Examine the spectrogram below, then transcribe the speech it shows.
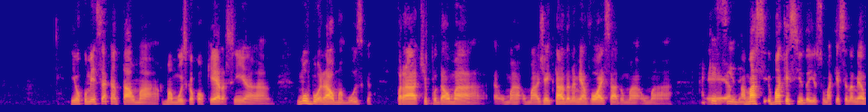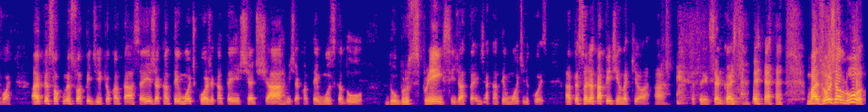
e eu comecei a cantar uma, uma música qualquer, assim, a murmurar uma música para, tipo, dar uma, uma, uma ajeitada na minha voz, sabe? Uma... uma Aquecida. É, uma aquecida, isso, uma aquecida na minha voz. Aí o pessoal começou a pedir que eu cantasse. Aí já cantei um monte de coisa, já cantei de Charme, já cantei música do, do Bruce Springsteen, já, já cantei um monte de coisa. Aí a pessoa já está pedindo aqui, ó. Ah, já tem sequência. Mas hoje a Lu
